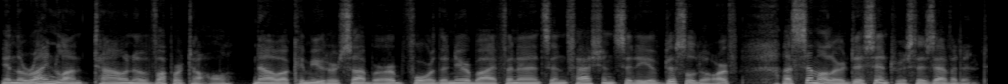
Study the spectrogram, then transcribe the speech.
in the Rhineland town of Wuppertal, now a commuter suburb for the nearby finance and fashion city of Düsseldorf, a similar disinterest is evident.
